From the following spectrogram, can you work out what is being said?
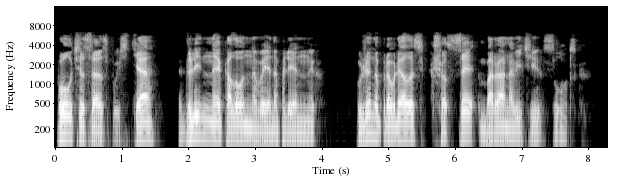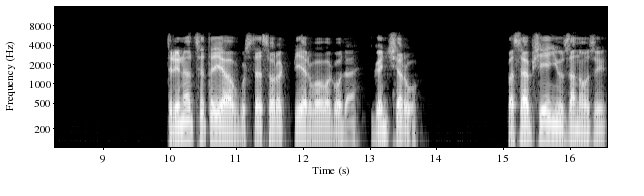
Полчаса спустя длинная колонна военнопленных уже направлялась к шоссе Барановичи-Слуцк. 13 августа 41 года. Гончару. По сообщению Занозы,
